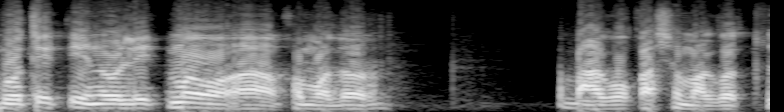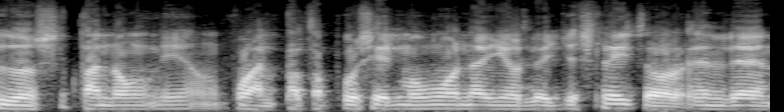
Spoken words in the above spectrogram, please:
Butit inulit mo, ah, Commodore. Bago ka sumagot doon sa tanong niyang Juan, patapusin mo muna yung legislator and then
